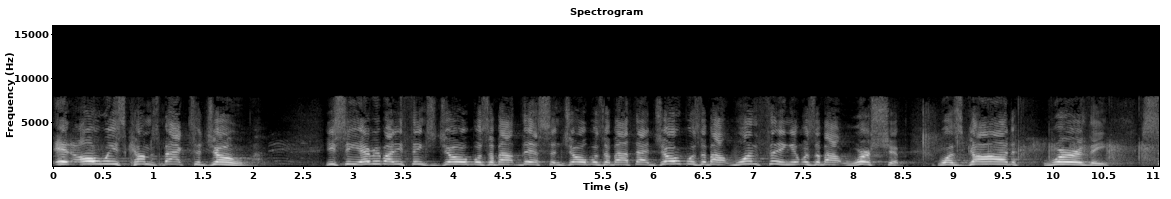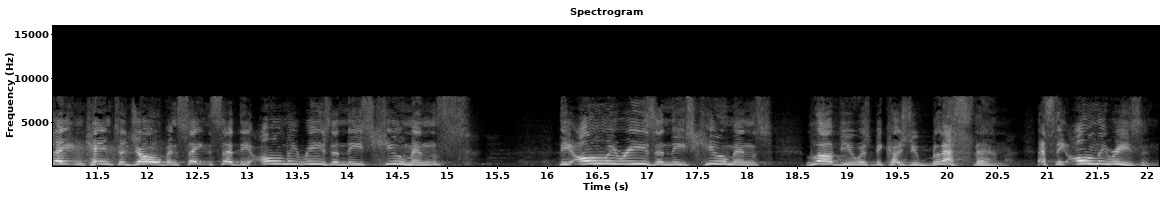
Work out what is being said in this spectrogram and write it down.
It always comes back to Job. You see, everybody thinks Job was about this and Job was about that. Job was about one thing it was about worship. Was God worthy? Satan came to Job and Satan said, The only reason these humans the only reason these humans love you is because you bless them. That's the only reason.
